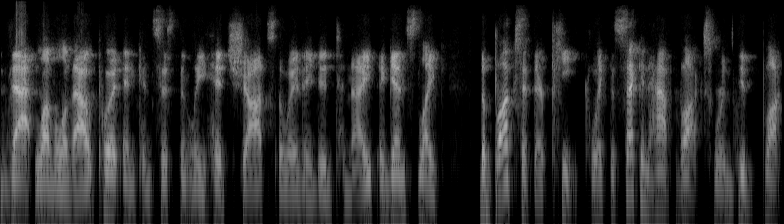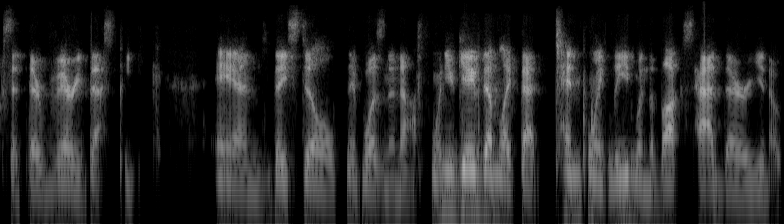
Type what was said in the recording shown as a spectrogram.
that level of output and consistently hit shots the way they did tonight against like the Bucks at their peak. Like the second half Bucks were the Bucks at their very best peak and they still it wasn't enough. When you gave them like that 10 point lead when the bucks had their you know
